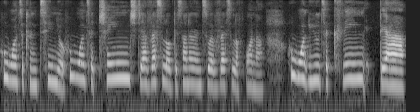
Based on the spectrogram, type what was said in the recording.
Who want to continue, who want to change their vessel of dishonor into a vessel of honor? Who want you to clean their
